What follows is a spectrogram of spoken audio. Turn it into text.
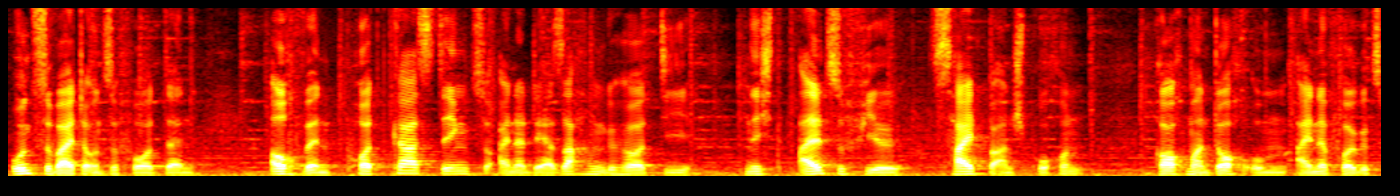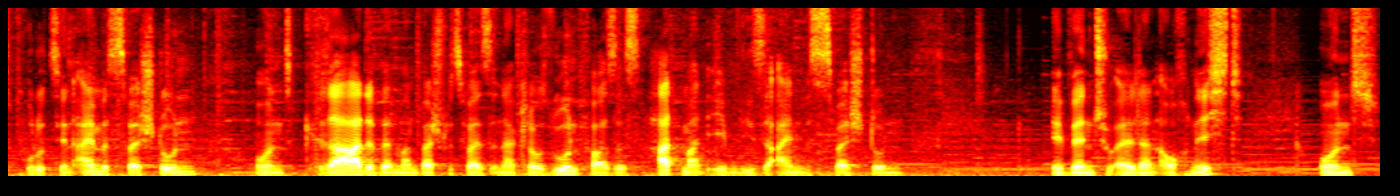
und so weiter und so fort. Denn auch wenn Podcasting zu einer der Sachen gehört, die nicht allzu viel Zeit beanspruchen, braucht man doch, um eine Folge zu produzieren, ein bis zwei Stunden. Und gerade wenn man beispielsweise in der Klausurenphase ist, hat man eben diese ein bis zwei Stunden eventuell dann auch nicht. Und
